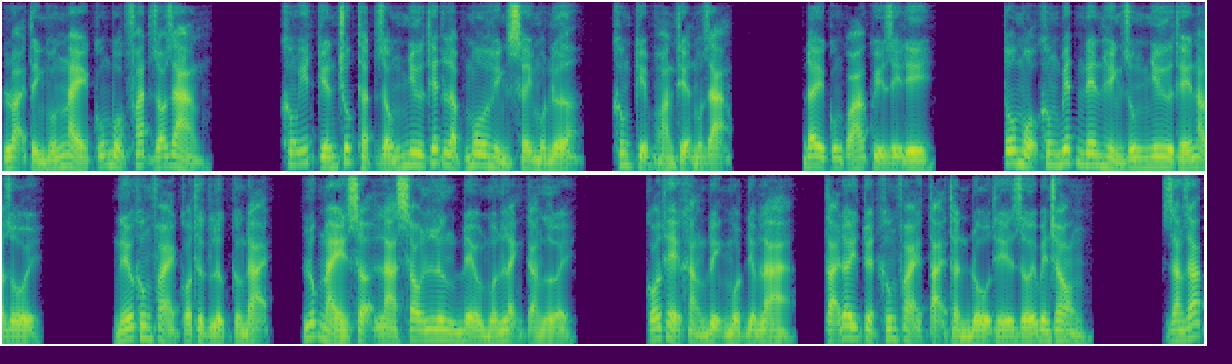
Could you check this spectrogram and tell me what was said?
loại tình huống này cũng buộc phát rõ ràng. Không ít kiến trúc thật giống như thiết lập mô hình xây một nửa, không kịp hoàn thiện một dạng. Đây cũng quá quỷ dị đi. Tô mộ không biết nên hình dung như thế nào rồi. Nếu không phải có thực lực cương đại, lúc này sợ là sau lưng đều muốn lạnh cả người. Có thể khẳng định một điểm là, tại đây tuyệt không phải tại thần đồ thế giới bên trong. Giang giác.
